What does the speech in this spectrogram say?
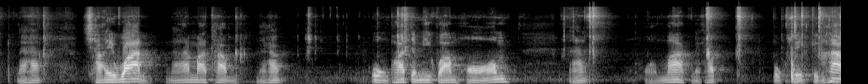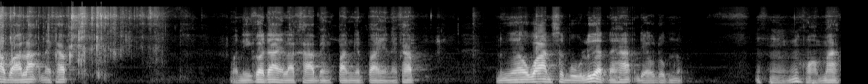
ๆนะฮะใช้ว่านนะมาทำนะครับ องค์พระจะมีความหอมนะฮะหอมมากนะครับปลุกเสกถึง 5 วาระนะครับ วันนี้ก็ได้ราคาแบ่งปันกันไปนะครับ เนื้อว่านสบู่เลือดนะฮะเดี๋ยวดมหน่อยหอมมาก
